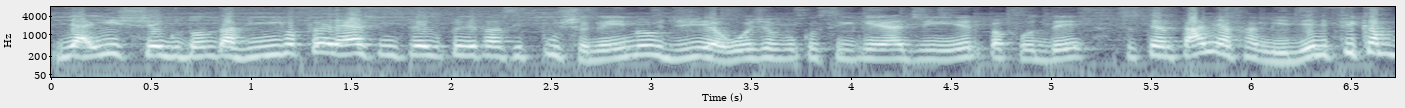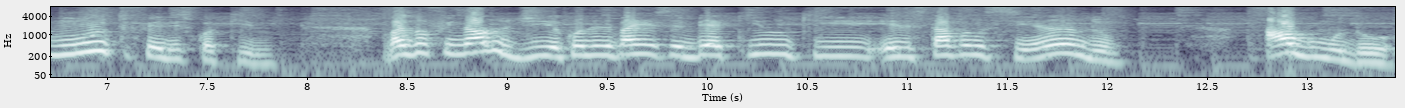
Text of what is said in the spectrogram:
E aí chega o dono da vinha e oferece um emprego para ele e fala assim: Puxa, ganhei meu dia, hoje eu vou conseguir ganhar dinheiro para poder sustentar minha família. E ele fica muito feliz com aquilo. Mas no final do dia, quando ele vai receber aquilo que ele estava ansiando, algo mudou.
